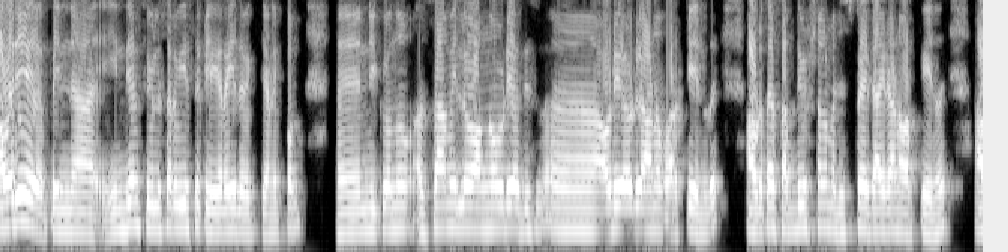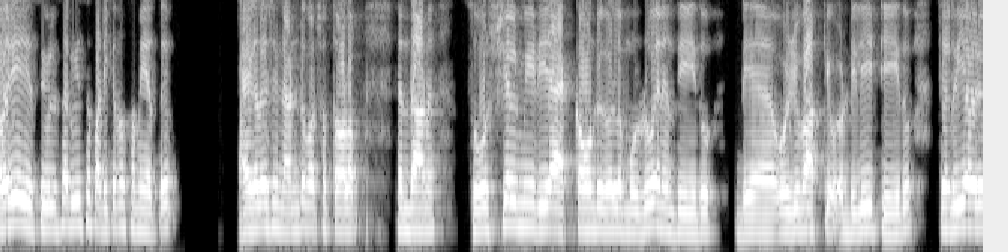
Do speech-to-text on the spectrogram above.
അവർ പിന്നെ ഇന്ത്യൻ സിവിൽ സർവീസ് ക്ലിയർ ചെയ്ത വ്യക്തിയാണ്. ഇപ്പം എനിക്കൊന്നു അസ്സാമിലോ അങ്ങോട്ട് അവിടെ അവിടെയാണ് വർക്ക് ചെയ്യുന്നത്. അവിടുത്തെ സബ് ഡിവിഷണൽ മജിസ്ട്രേറ്റ് ആയിട്ടാണ് വർക്ക് ചെയ്യുന്നത്. അവർ സിവിൽ സർവീസ് പഠിക്കുന്ന സമയത്ത് ഏകദേശം രണ്ട് വർഷത്തോളം എന്താണ് സോഷ്യൽ മീഡിയ അക്കൗണ്ടുകൾ മുഴുവൻ എന്ത് ചെയ്തു? ഒഴിവാക്കി ഡിലീറ്റ് ചെയ്തു. ചെറിയ ഒരു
